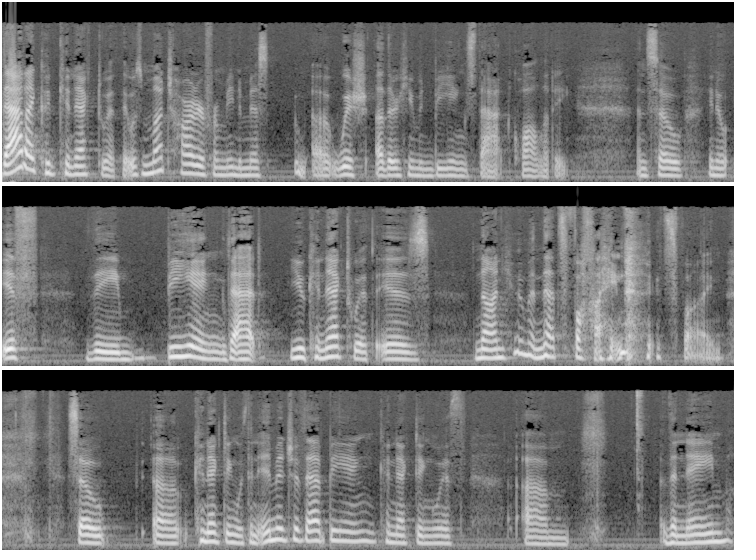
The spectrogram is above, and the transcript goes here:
that I could connect with. It was much harder for me to miss uh, wish other human beings that quality. And so, you know, if the being that you connect with is non human, that's fine. it's fine. So, uh, connecting with an image of that being, connecting with um, the name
